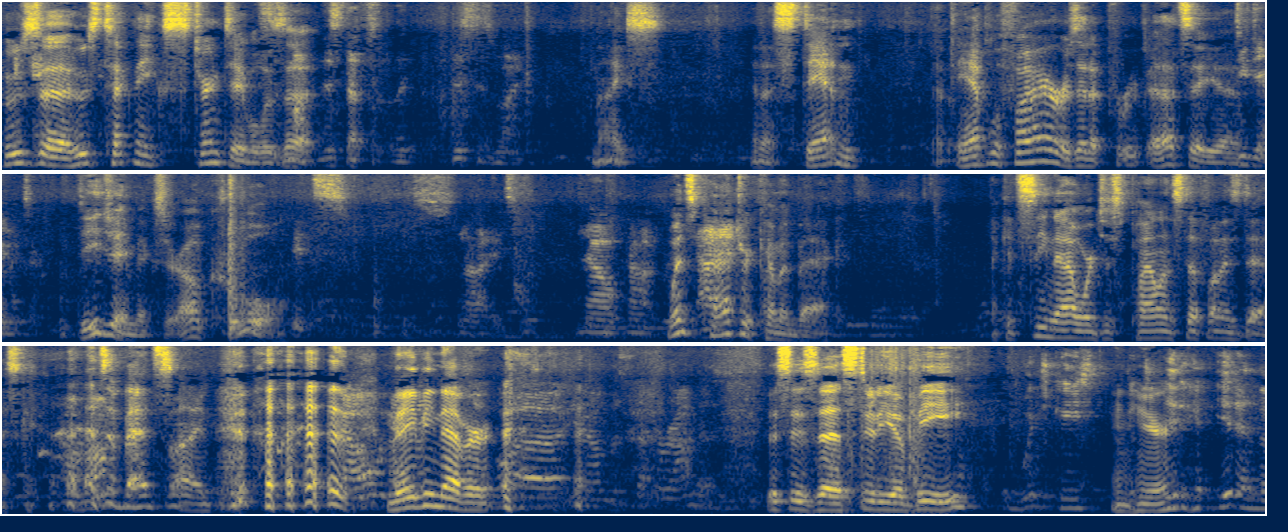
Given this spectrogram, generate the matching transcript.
Whose uh, whose Technics turntable This is is my- that? this stuff's this is mine. Nice. And a Stanton amplifier, or is that a pre- that's a uh, DJ mixer. DJ mixer? Oh, cool. It's it's not it's no not. When's not Patrick coming back? I can see now we're just piling stuff on his desk. That's a bad sign. No, we Maybe make never. use uh, you know, the stuff around us. This is uh, Studio B. In which case, In it- here. it, it and the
